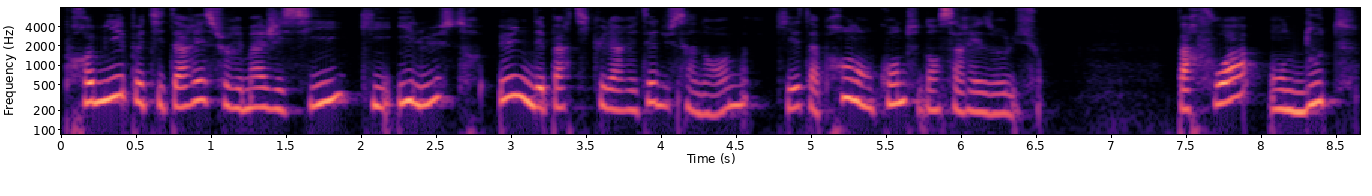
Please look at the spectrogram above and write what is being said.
Premier petit arrêt sur image ici qui illustre une des particularités du syndrome qui est à prendre en compte dans sa résolution. Parfois, on doute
